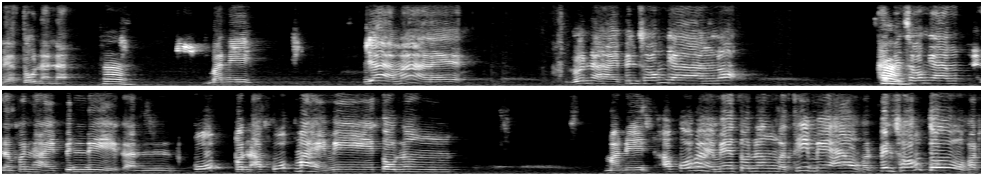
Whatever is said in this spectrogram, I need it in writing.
เนี่ยตัวนั้นนะค่ะบัดนี้ย่ามาเลยเพิ่นน่ะให้เป็นสองอย่างเนาะ ให้ค่ะเป็นสองอย่างอันนั้นเพิ่นให้เป็นเด็กอันกบเพิ่นเอากบมาให้แม่ตัวหนึ่งมันนี่เอากบมาให้แม่ตัวหนึ่งแบบที่แม่เอาผัดเป็นสองตัวผัด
